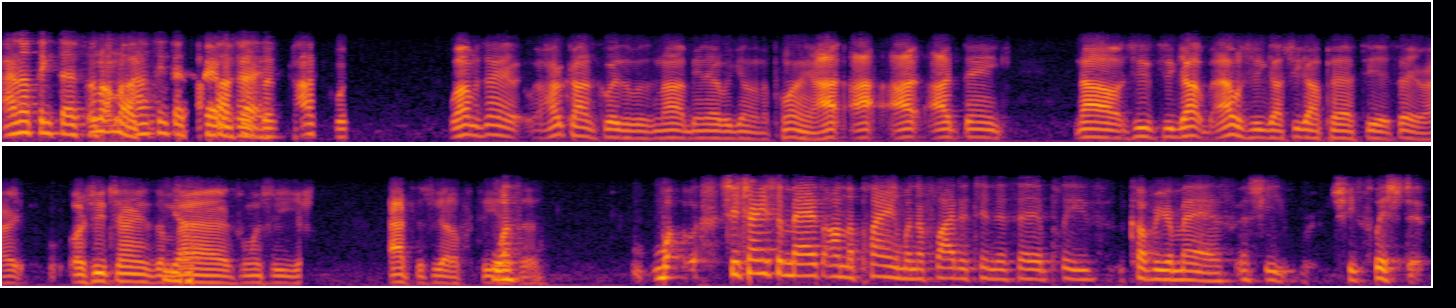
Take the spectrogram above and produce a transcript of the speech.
I don't think that's. No, no, not, I don't think that's fair to say. Well, I'm saying her consequence was not being able to get on the plane. I I I, I think now she she got obviously she got she got past TSA right, or she changed the yeah. mask when she after she got off TSA. What, she changed the mask on the plane when the flight attendant said, "Please cover your mask," and she she switched it.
